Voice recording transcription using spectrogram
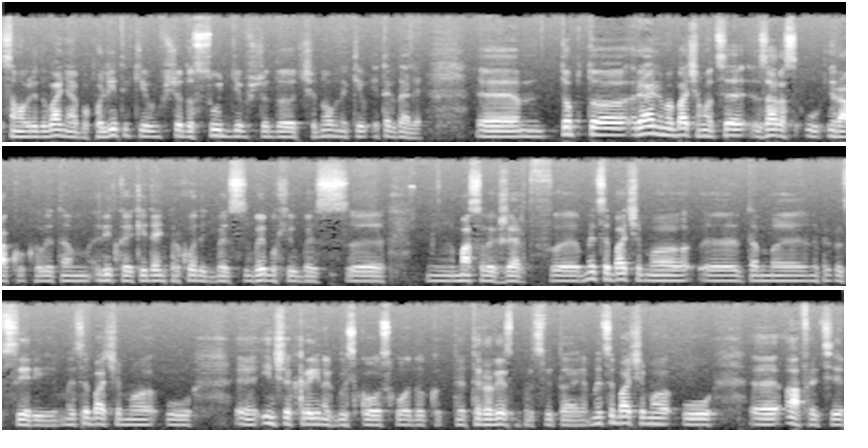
самоврядування або політиків, щодо суддів, щодо чиновників і так далі. Ем, Тобто, реально ми бачимо це зараз у Іраку, коли там рідко який день проходить без вибухів, без е, масових жертв. Е, Ми це бачимо е, там, наприклад, в Сирії. Ми це бачимо у інших країнах Близького Сходу, де тероризм процвітає. Ми це бачимо у Африці,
